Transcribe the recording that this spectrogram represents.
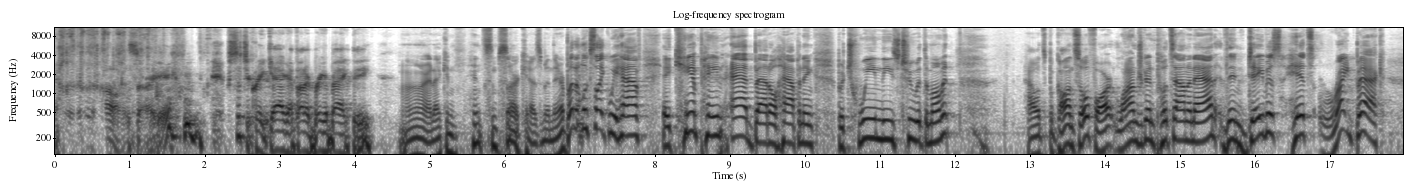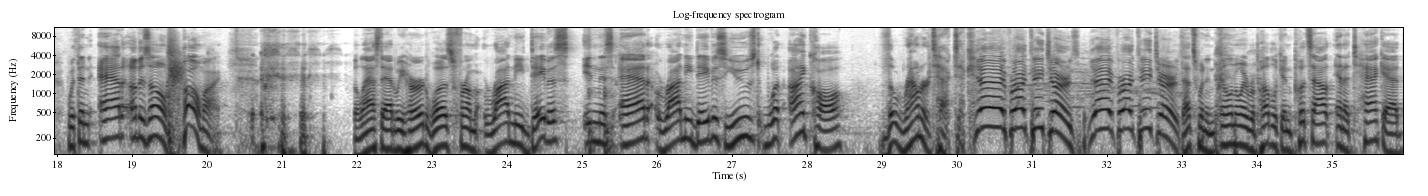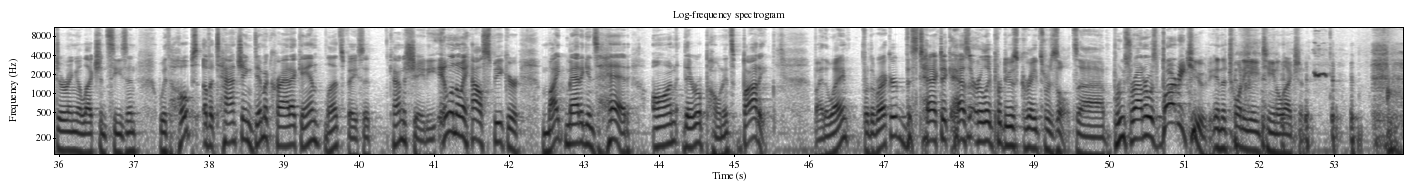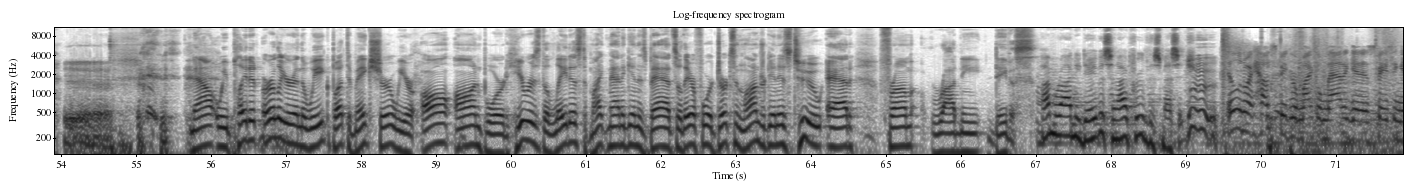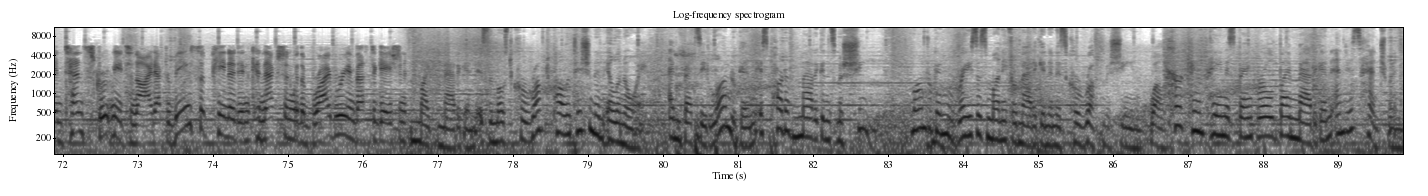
Oh, sorry. such a great gag. I thought I'd bring it back, D. All right, I can hint some sarcasm in there, but it looks like we have a campaign ad battle happening between these two at the moment. How it's gone so far, Londrigan puts out an ad, then Davis hits right back with an ad of his own. Oh my. The last ad we heard was from Rodney Davis. In this ad, Rodney Davis used what I call the Rauner tactic. Yay for our teachers! Yay for our teachers! That's when an Illinois Republican puts out an attack ad during election season with hopes of attaching Democratic and, let's face it, kind of shady, Illinois House Speaker Mike Madigan's head on their opponent's body. By the way, for the record, this tactic hasn't really produced great results. Uh, Bruce Rauner was barbecued in the 2018 election. now, we played it earlier in the week, but to make sure we are all on board, here is the latest Mike Madigan is bad, so therefore Dirksen Londrigan is too ad from Rodney Davis. I'm Rodney Davis, and I approve this message. Illinois House Speaker Michael Madigan is facing intense scrutiny tonight after being subpoenaed in connection with a bribery investigation. Mike Madigan is the most corrupt politician in Illinois, and Betsy Londrigan is part of Madigan's machine. Londrigan raises money for Madigan and his corrupt machine, while her campaign is bankrolled by Madigan and his henchmen.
